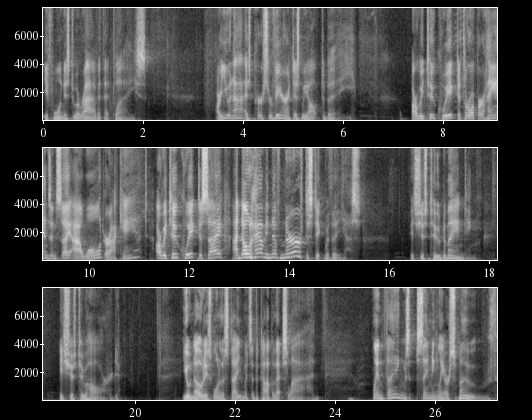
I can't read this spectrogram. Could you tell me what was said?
if one is to arrive at that place. Are you and I as perseverant as we ought to be? Are we too quick to throw up our hands and say, I won't or I can't? Are we too quick to say, I don't have enough nerve to stick with this? It's just too demanding. It's just too hard. You'll notice one of the statements at the top of that slide. When things seemingly are smooth,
